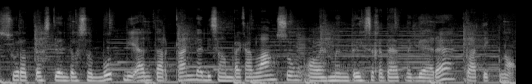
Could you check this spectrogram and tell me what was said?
Surat Presiden tersebut diantarkan dan disampaikan langsung oleh Menteri Sekretaris Negara Pratikno.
